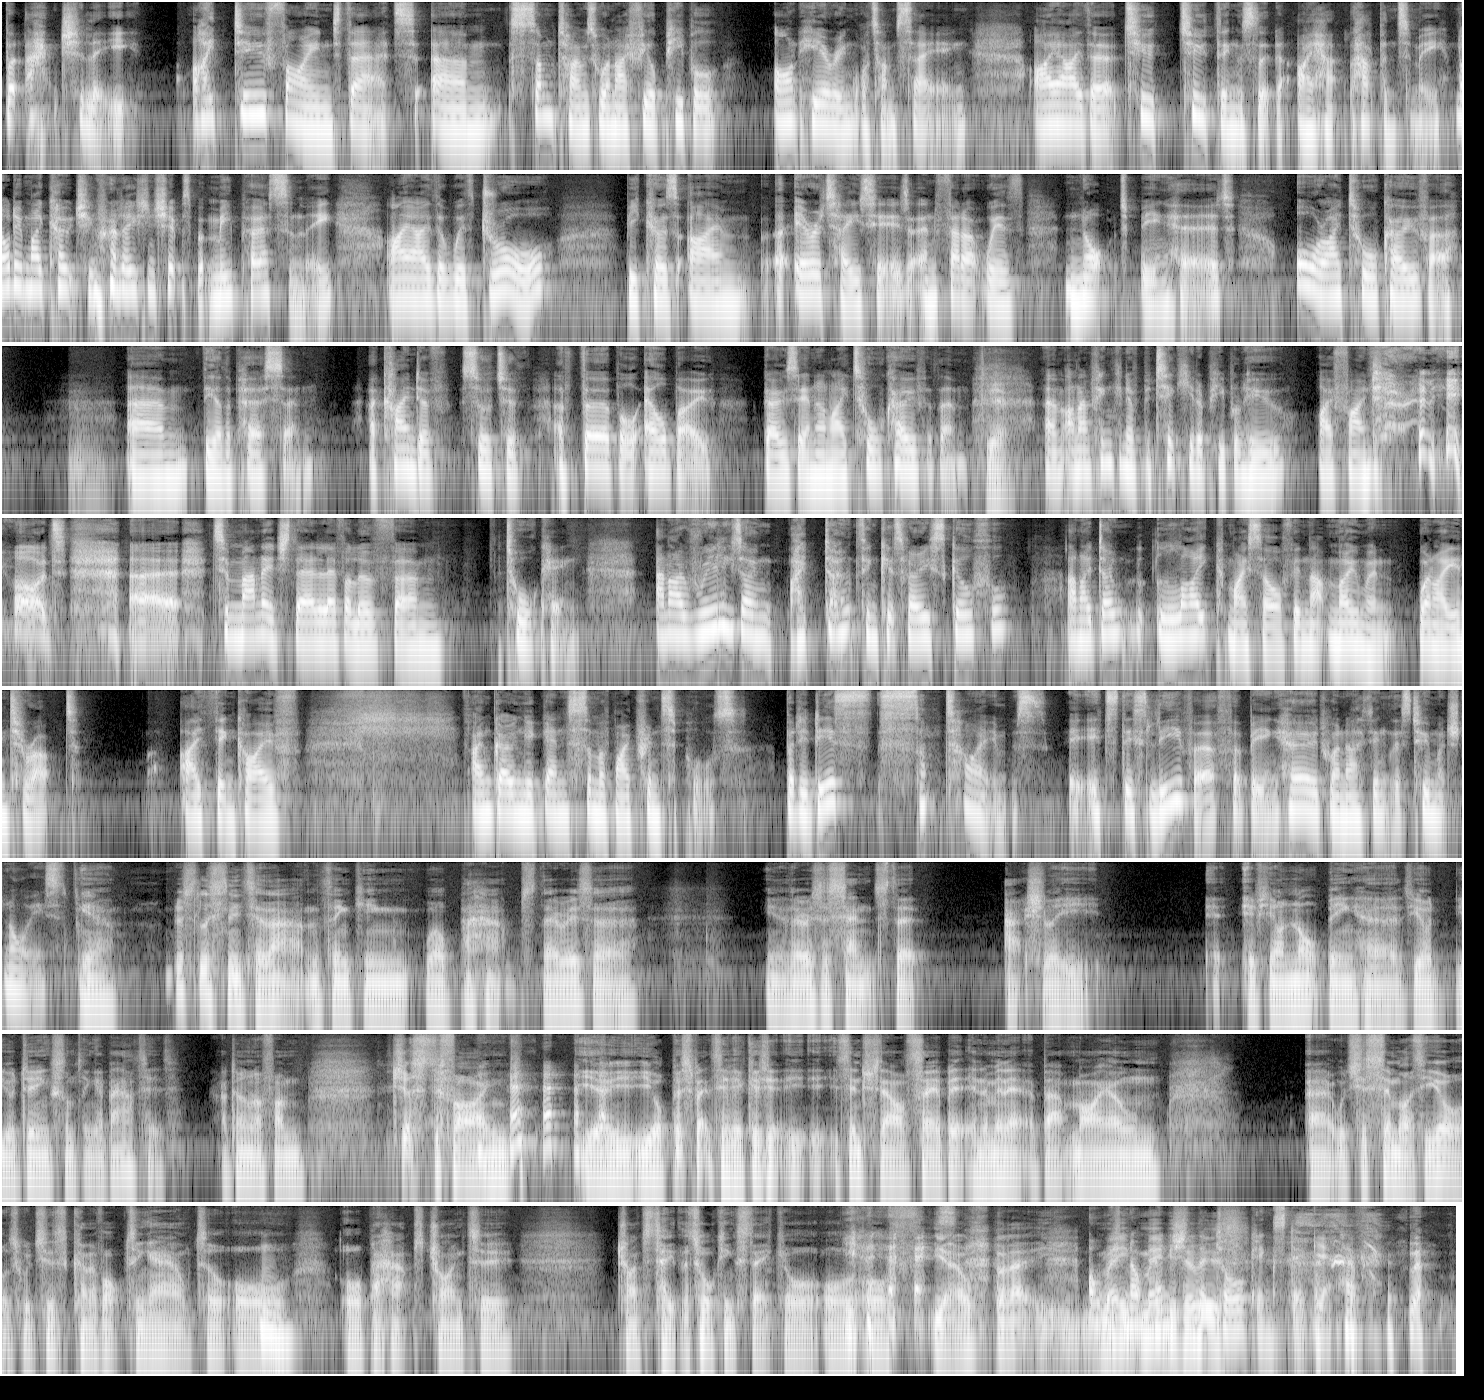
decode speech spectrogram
But actually, I do find that um, sometimes when I feel people aren't hearing what I'm saying, I either two two things that I ha- happen to me, not in my coaching relationships, but me personally, I either withdraw because I'm irritated and fed up with not being heard, or I talk over um, the other person. A kind of sort of a verbal elbow goes in, and I talk over them. Yeah. Um, and I'm thinking of particular people who I find it really hard uh, to manage their level of um, talking, and I really don't. I don't think it's very skillful, and I don't like myself in that moment when I interrupt. I think I've I'm going against some of my principles, but it is sometimes it's this lever for being heard when I think there's too much noise. Yeah, just listening to that and thinking, well, perhaps there is a you know, there is a sense that actually, if you're not being heard, you're you're doing something about it. I don't know if I'm justifying you know, your perspective here because it, it's interesting. I'll say a bit in a minute about my own, uh, which is similar to yours, which is kind of opting out or or, mm. or perhaps trying to trying to take the talking stick or, or, yes. or you know, but uh, oh, may, not maybe there the is talking stick yet, no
